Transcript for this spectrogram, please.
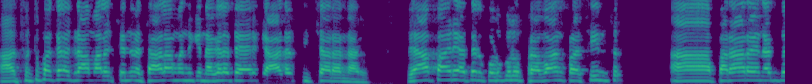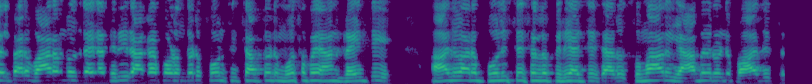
ఆ చుట్టుపక్కల గ్రామాలకు చెందిన చాలా మందికి నగల తయారీకి ఆర్డర్స్ ఇచ్చారన్నారు. వ్యాపారి అతని కొడుకులు ప్రవాన్ ప్రసింత్ ఆ పరారైనట్టు తెలిపారు. వారం రోజులైనా తిరిగి రాకపోవడంతో ఫోన్ స్విచ్ ఆఫ్ తోటి మోసపోయామని గ్రహించి ఆదివారం పోలీస్ స్టేషన్లో ఫిర్యాదు చేశారు. సుమారు యాభై రెండు బాధితు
